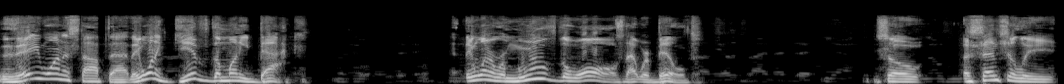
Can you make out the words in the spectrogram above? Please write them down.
They want to stop that. They want to give the money back. They want to remove the walls that were built. So essentially,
